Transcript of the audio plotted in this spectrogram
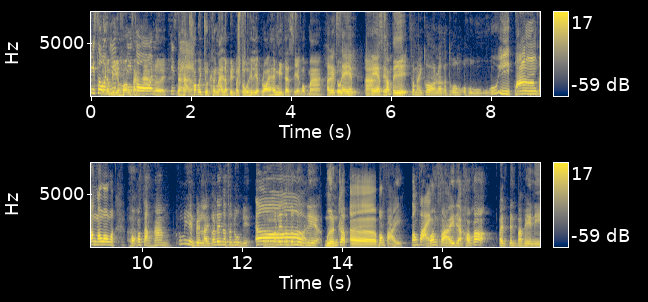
มีโซนเขาจะมีที่ห้องมีต่างโซหากนเลยพิเศษ นะฮะเข้าไปจุดข้างในแล้วปิดประตูให้เรียบร้อยให้มีแต่เสียงออกมาเขาเรียกโดเซที่ฟอ่าเซฟเซฟตี้สมัยก่อนลอยกระทง โอ้โหปังปังปังปังปังพอเขาสั่งห้าม ก็ไม่เห็นเป็นไรก็เล่นกันสนุกนี่เออ ก็เล่นกันสนุกนี่เหมือนกับเอ่อบ้องไฟ บ้องไฟ บ้องไฟเนี่ยเขาก็เป็นเป็นประเพณี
